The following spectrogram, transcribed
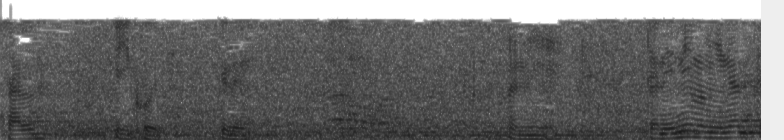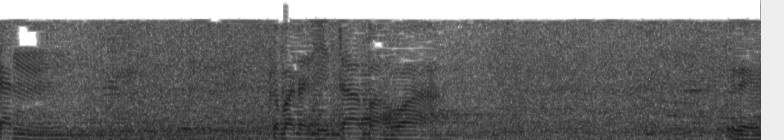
asal ikut. Gitu. Dan ini mengingatkan kepada kita bahwa gitu,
